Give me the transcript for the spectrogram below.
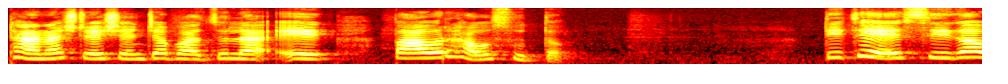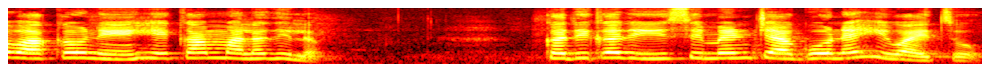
ठाणा स्टेशनच्या बाजूला एक पॉवर हाऊस होतं. तिथे सिगा वाकवणे हे काम मला दिलं. कधीकधी सिमेंटच्या गोण्याही व्हायचो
